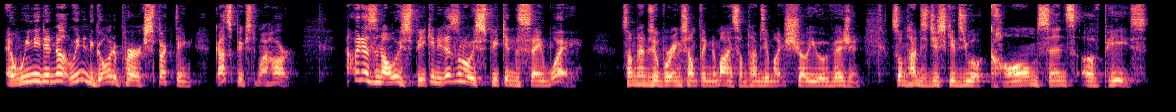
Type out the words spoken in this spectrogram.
And we need to know, we need to go into prayer expecting God speaks to my heart. Now, He doesn't always speak, and He doesn't always speak in the same way. Sometimes He'll bring something to mind. Sometimes He might show you a vision. Sometimes He just gives you a calm sense of peace.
